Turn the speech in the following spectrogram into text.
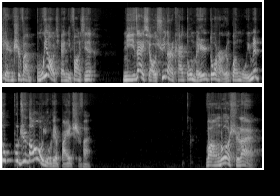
给人吃饭，不要钱。你放心，你在小区那儿开都没多少人光顾，因为都不知道有地白吃饭。网络时代，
